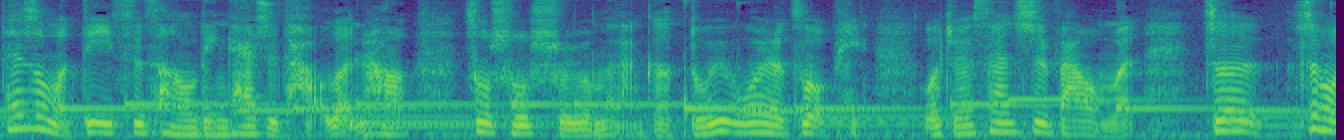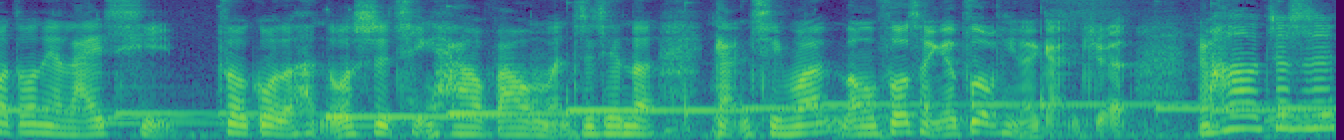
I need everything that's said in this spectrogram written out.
但是我们第一次从零开始讨论，然后做出属于我们两个独一无二的作品，我觉得算是把我们这这么多年来一起做过的很多事情，还有把我们之间的感情嘛浓缩成一个作品的感觉。然后就是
